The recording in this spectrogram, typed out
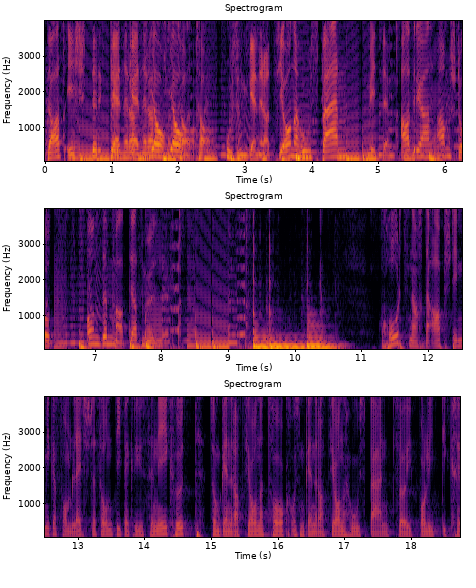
Das ist der Generationentalk aus dem Generationenhaus Bern mit dem Adrian Amstutz und dem Matthias Müller. Kurz nach den Abstimmungen vom letzten Sonntag begrüße ich heute zum Generationentalk aus dem Generationenhaus Bern zwei Politiker.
